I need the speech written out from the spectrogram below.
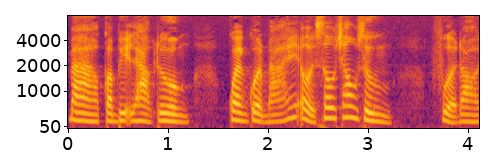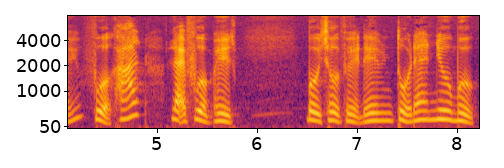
mà còn bị lạc đường, quanh quẩn mãi ở sâu trong rừng. Vừa đói, vừa khát, lại vừa mệt. Bầu trời về đêm tối đen như mực,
